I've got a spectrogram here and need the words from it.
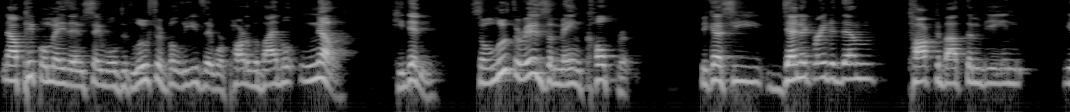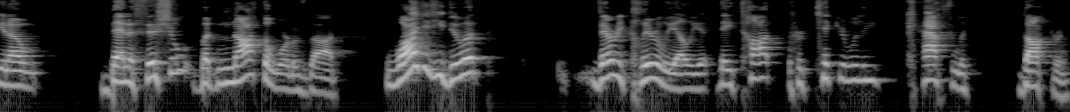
Now, people may then say, well, did Luther believe they were part of the Bible? No, he didn't. So Luther is the main culprit because he denigrated them, talked about them being, you know, beneficial, but not the Word of God. Why did he do it? Very clearly, Elliot, they taught particularly Catholic doctrine.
